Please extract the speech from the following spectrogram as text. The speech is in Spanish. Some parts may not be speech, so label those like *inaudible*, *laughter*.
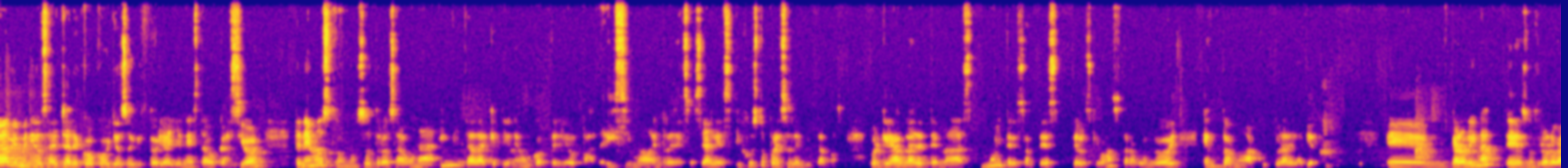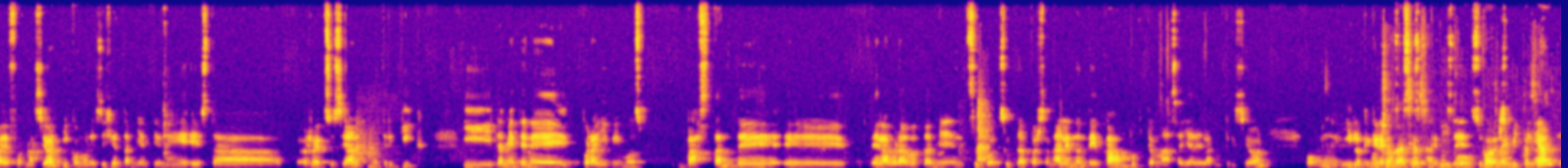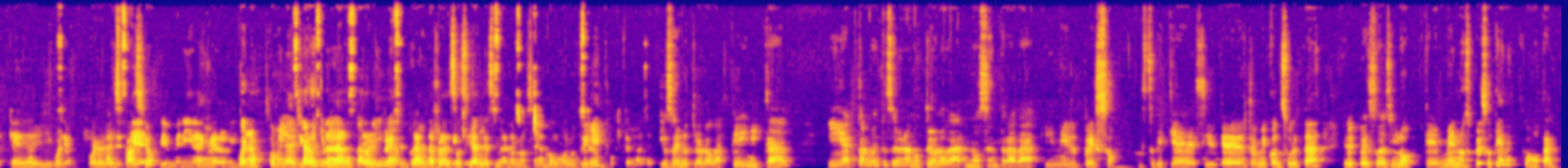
Hola, bienvenidos a Échale Coco, yo soy Victoria y en esta ocasión tenemos con nosotros a una invitada que tiene un contenido padrísimo en redes sociales y justo por eso la invitamos, porque habla de temas muy interesantes de los que vamos a estar hablando hoy en torno a cultura de la dieta. Em, Carolina es nutrióloga de formación y como les dije también tiene esta red social NutriGeek y también tiene, por ahí vimos bastante eh, elaborado también su consulta personal en donde va un poquito más allá de la nutrición. Y lo que Muchas gracias a ti por, la invitación eh, y bueno, por el espacio. bienvenida, eh, Carolina. Bueno, como ya dijeron, yo me llamo Carolina, pero en las redes sociales me conocen como NutriGeek. Yo soy nutrióloga clínica y actualmente soy una nutrióloga no centrada en el peso. ¿Esto qué quiere decir? Que dentro de mi consulta el peso es lo que menos peso tiene como tal.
